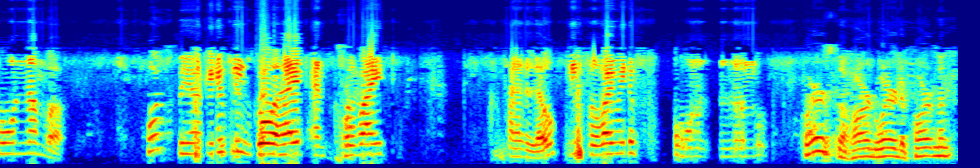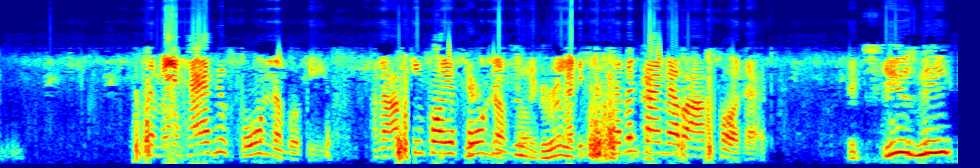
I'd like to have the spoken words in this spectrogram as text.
phone number. What's the So you please go ahead and provide... Hello? Please provide me the phone number. Where's the hardware department? Sir, may I have your phone number, please? I'm asking for your You're phone using number. the gorilla- And it's the seventh time I've asked for that. Excuse me?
